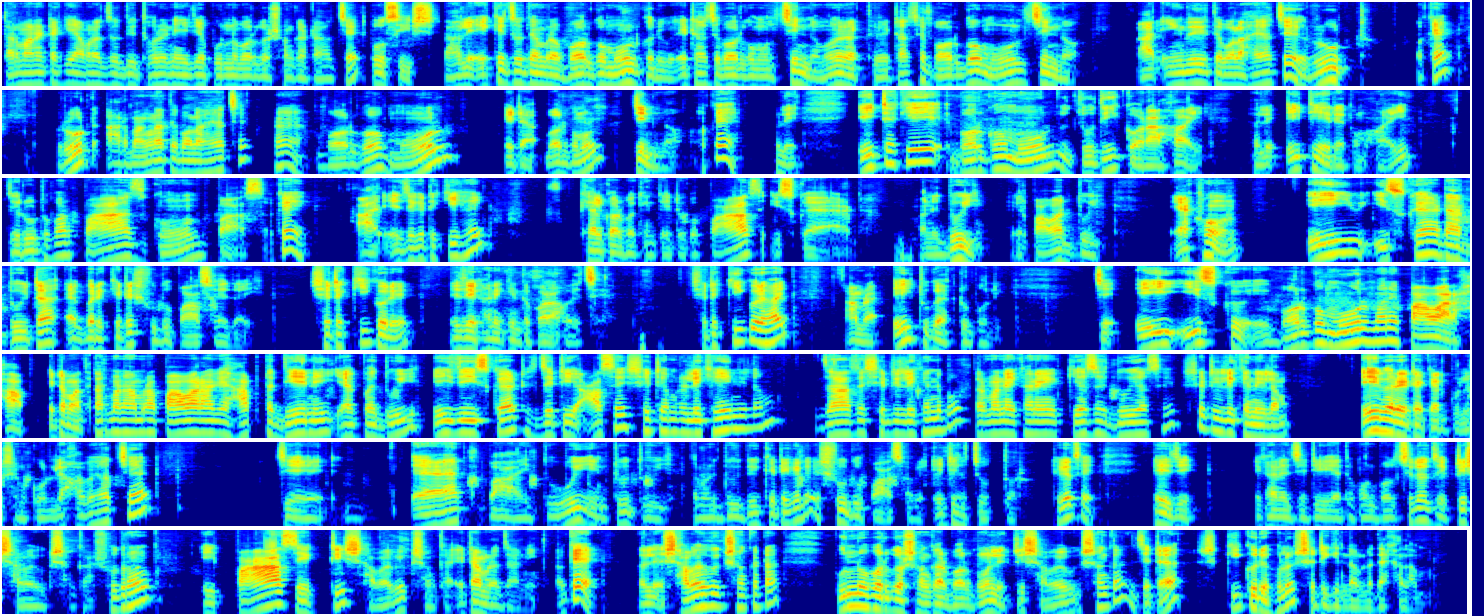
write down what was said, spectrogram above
তার মানেটা কি আমরা যদি ধরে নিই যে পূর্ণবর্গ সংখ্যাটা হচ্ছে পঁচিশ, তাহলে একে যদি আমরা বর্গমূল করি, এটা হচ্ছে বর্গমূল চিহ্ন, মনে রাখতে হবে, এটা হচ্ছে বর্গমূল চিহ্ন। আর ইংরেজিতে বলা হয় হচ্ছে রুট, ওকে? রুট আর বাংলাতে বলা হয় হচ্ছে হ্যাঁ বর্গমূল, এটা বর্গমূল চিহ্ন, ওকে? তাহলে এইটাকে বর্গমূল যদি করা হয়, তাহলে এইটা এরকম হয় যে রুট ওভার পাঁচ গুণ পাঁচ, ওকে? আর এই জায়গাটা কি হয়? খেয়াল করবে কিন্তু এটুকু, পাঁচ স্কোয়ার মানে দুই। এর পাওয়ার দুই। এখন এই স্কোয়ার আর দুইটা একবারে কেটে শুধু পাঁচ হয়ে যায়। সেটা কি করে? এই যে এখানে কিন্তু করা হয়েছে। সেটা কি করে হয়? আমরা এইটুকু একটু বলি যে এই বর্গমূল মানে পাওয়ার হাফ এটা মাথায় তার মানে আমরা পাওয়ার আগে হাফটা দিয়ে নেই, এক বা দুই। এই যে স্কোয়ার যেটি আছে, সেটি আমরা লিখেই নিলাম। যা আছে, সেটি লিখে নেব। তার মানে এখানে কি আছে? দুই আছে, সেটি লিখে নিলাম। এইবার এটা ক্যালকুলেশন করলে হবে হচ্ছে যে এক বাই দুই ইন্টু দুই। তার মানে দুই দুই কেটে গেলে শুধু পাঁচ হবে। এটি হচ্ছে উত্তর, ঠিক আছে? এই যে, এখানে যেটি এতক্ষণ বলছিল যে একটি স্বাভাবিক সংখ্যা। সুতরাং এই পাঁচ একটি স্বাভাবিক সংখ্যা, এটা আমরা জানি, ওকে? তাহলে স্বাভাবিক সংখ্যাটা পূর্ণবর্গ সংখ্যার বর্গমূল একটি স্বাভাবিক সংখ্যা, যেটা কি করে হলো সেটি কিন্তু আমরা দেখালাম।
